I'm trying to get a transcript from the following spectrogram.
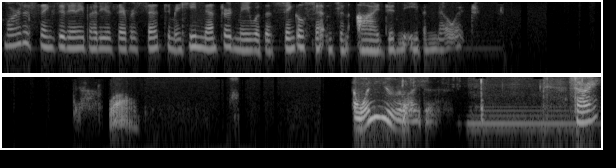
smartest things that anybody has ever said to me. He mentored me with a single sentence, and I didn't even know it. Wow. And when did you realize this? Sorry?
